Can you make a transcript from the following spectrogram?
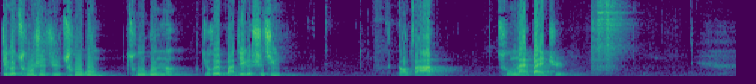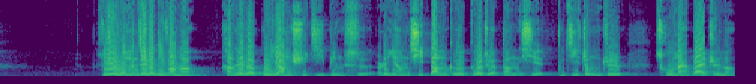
这个粗是指粗工，粗工呢就会把这个事情搞砸，粗乃败之。所以我们这个地方呢，看这个，故阳虚积病死，而阳气当革，革者当泄，不计正治，粗乃败之呢。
